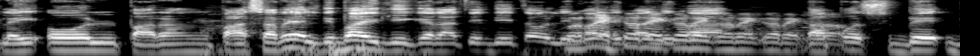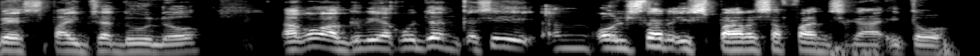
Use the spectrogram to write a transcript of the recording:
Play all, parang pasarel, di ba? Liga natin dito, lima, Correct, lima, correct, lima. correct, correct, correct. Tapos be- best five sa dulo. Ako, agree ako dyan kasi ang All-Star is para sa fans nga ito.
